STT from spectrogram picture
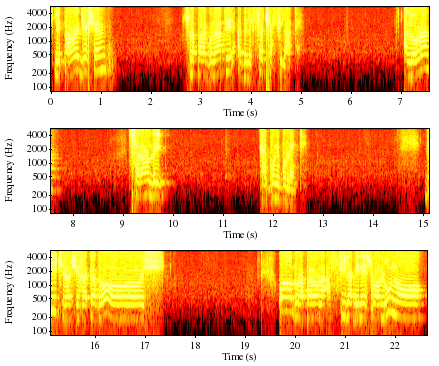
Le parole di Hashem sono paragonate a delle frecce affilate. Allora saranno dei carboni bollenti. Dice la Sheikh quando una parola affila bene il suo alunno,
